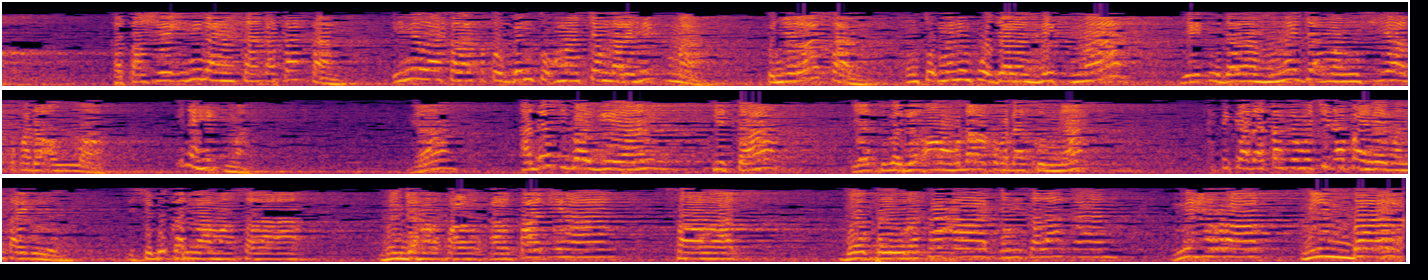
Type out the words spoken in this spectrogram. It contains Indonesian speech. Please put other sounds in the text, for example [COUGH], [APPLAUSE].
Kata Syekh inilah yang saya katakan Inilah salah satu bentuk macam dari hikmah. Penjelasan untuk menempuh jalan hikmah yaitu dalam mengajak manusia kepada Allah. Ini hikmah. Ya, ada sebagian kita ya sebagian orang berdakwah kepada sunnah ketika datang ke masjid apa yang dia bantai dulu? Disebutkanlah masalah menjahar al-fatihah, salat 20 rakaat yang disalahkan, mihrab, mimbar,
